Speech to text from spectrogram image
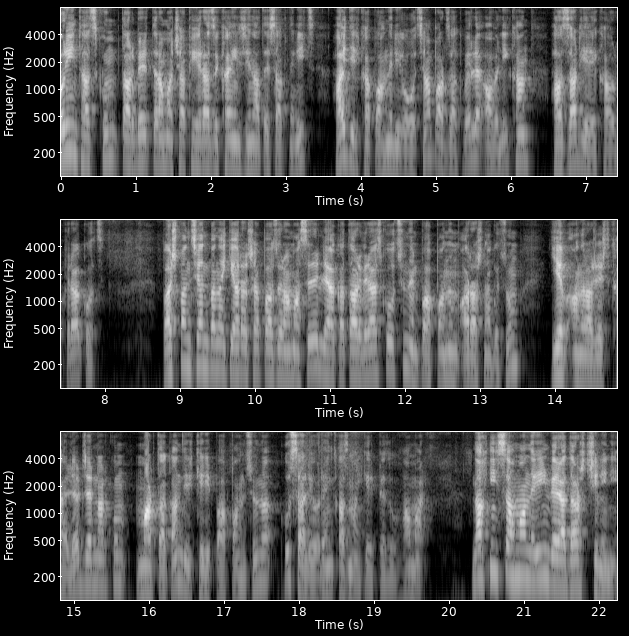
որի ընթացքում տարբեր տրամաչափի հրաձգային զինատեսակներից հայ դիրքապահների ուղղությամբ արձակվել է ավելի քան 1300 կրակոց։ Պաշտպանության բանակի առաջապահ զորամասերը լիակատար վերահսկողություն են պահպանում առաջնագծում եւ անհրաժեշտ քայլեր ձեռնարկում մարտական դիրքերի պահպանությունը հուսալիորեն կազմակերպելու համար։ Նախկին սահմաններին վերադարձ չի լինի։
